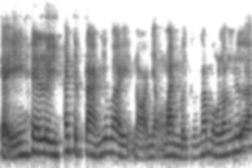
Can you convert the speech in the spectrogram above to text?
cái hệ lụy hay thực trạng như vậy nó nhận mạnh với chúng ta một lần nữa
